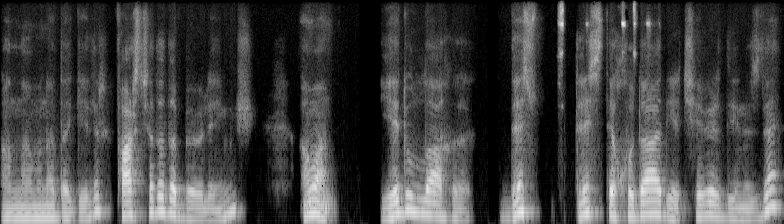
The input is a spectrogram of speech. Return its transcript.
anlamına da gelir. Farsçada da böyleymiş. Ama Yedullah'ı des, deste huda diye çevirdiğinizde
